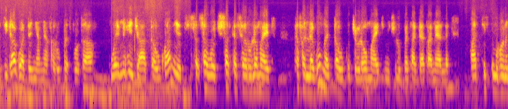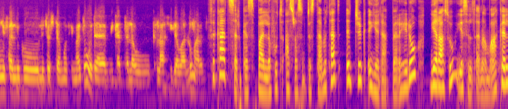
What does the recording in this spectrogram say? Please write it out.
እዚህ ጋር ጓደኛ የሚያፈሩበት ቦታ ወይ መሄጃ አጣው እንኳን ሰዎች ሰርከስ ሰሩ ለማየት ከፈለጉ መጠው ቁጭ ብለው ማየት የሚችሉበት አጋጣሚ አለ። አርቲስት መሆን የሚፈልጉ ልጆች ደግሞ ሲመጡ ወደሚቀጥለው class ይገባሉ ማለት ነው። ፍካት ሰርከስ ባለፉት አስራ ስድስት ዓመታት እጅግ እየዳበረ ሄዶ የራሱ የስልጠና ማዕከል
